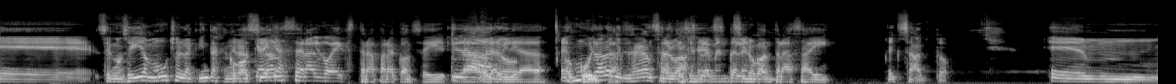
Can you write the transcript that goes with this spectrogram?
Eh, se conseguía mucho en la quinta Como que generación. hay que hacer algo extra para conseguir la- Claro. la, habilidad. Es muy raro que te salgan No es que salvajes. simplemente la encontrás ahí. Exacto. Em,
